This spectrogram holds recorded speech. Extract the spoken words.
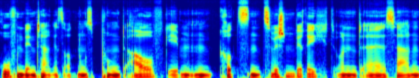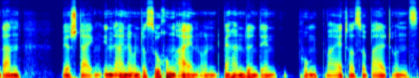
rufen den Tagesordnungspunkt auf, geben einen kurzen Zwischenbericht und äh, sagen dann, wir steigen in eine Untersuchung ein und behandeln den Punkt weiter, sobald uns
